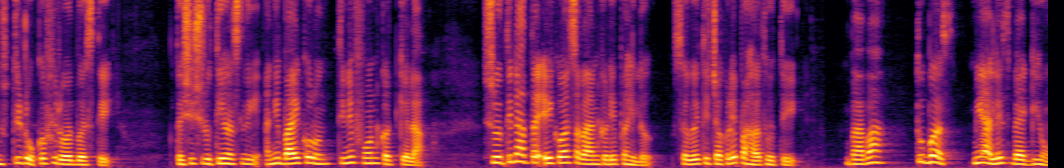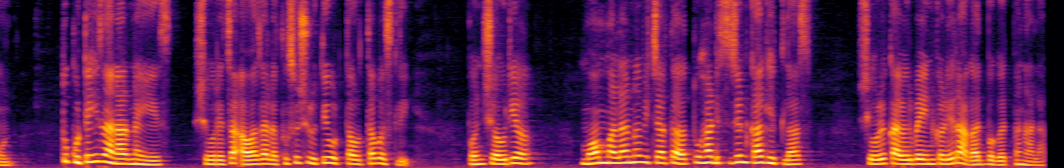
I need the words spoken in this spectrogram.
नुसती डोकं फिरवत बसते. तशी श्रुती हसली आणि बाय करून तिने फोन कट केला. श्रुतीनं आता एक वार सगळ्यांकडे पाहिलं. सगळे तिच्याकडे पाहत होते. बाबा तू बस मी आलेच बॅग घेऊन. तू कुठेही जाणार नाहीस. शौर्याचा आवाज आला तसं श्रुती उठता उठता बसली. पण शौर्य मॉम मला न विचारता तू हा डिसिजन का घेतलास? शौर्य कावेरबाईंकडे रागात बघत म्हणाला.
